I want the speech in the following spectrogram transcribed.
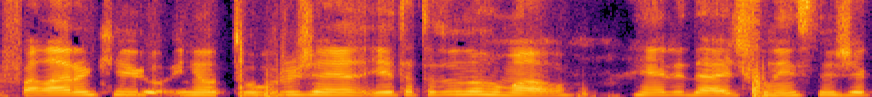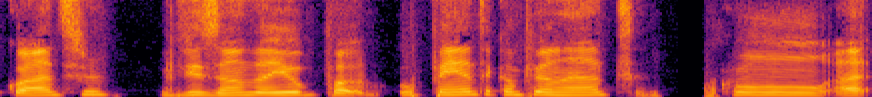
Falaram que em outubro já ia estar tudo normal. Realidade, Fluminense no G4, visando aí o, o pentacampeonato com a,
